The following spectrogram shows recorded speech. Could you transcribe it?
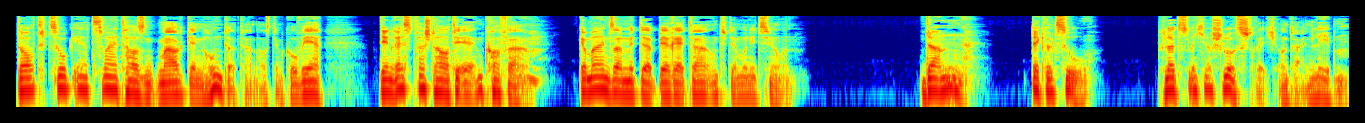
Dort zog er 2000 Mark in Hundertern aus dem Kuvert, den Rest verstaute er im Koffer, gemeinsam mit der Beretta und der Munition. Dann Deckel zu. Plötzlicher Schlussstrich unter ein Leben.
